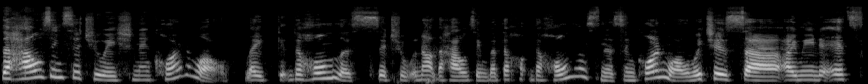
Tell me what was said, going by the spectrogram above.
the housing situation in Cornwall, like the homeless situation, not the housing, but the the homelessness in Cornwall, which is, uh, I mean, it's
